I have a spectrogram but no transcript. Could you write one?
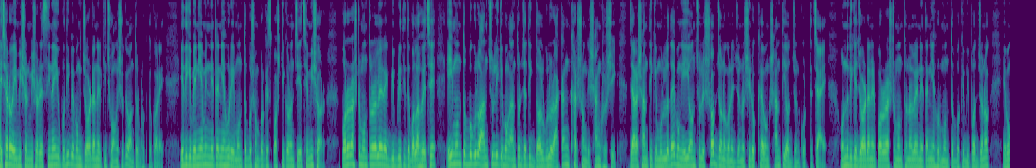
এছাড়াও এই মিশন মিশরের সিনাই উপদ্বীপ এবং জর্ডানের কিছু অংশকে অন্তর্ভুক্ত করে। এদিকে বেনিয়ামিন নেটানিয়াহুর এই মন্তব্য সম্পর্কে স্পষ্টীকরণ চেয়েছে মিশর। পররাষ্ট্র মন্ত্রণালয়ের এক বিবৃতিতে বলা হয়েছে, এই মন্তব্যগুলো আঞ্চলিক এবং আন্তর্জাতিক দলগুলোর আকাঙ্ক্ষার সঙ্গে সাংঘর্ষিক, যারা শান্তিকে মূল্য দেয় এবং এই অঞ্চলের সব জনগণের জন্য সুরক্ষা এবং শান্তি অর্জন করতে চায়। অন্যদিকে জর্ডানের পররাষ্ট্র মন্ত্রণালয় নেতানিয়াহুর মন্তব্যকে বিপজ্জনক এবং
